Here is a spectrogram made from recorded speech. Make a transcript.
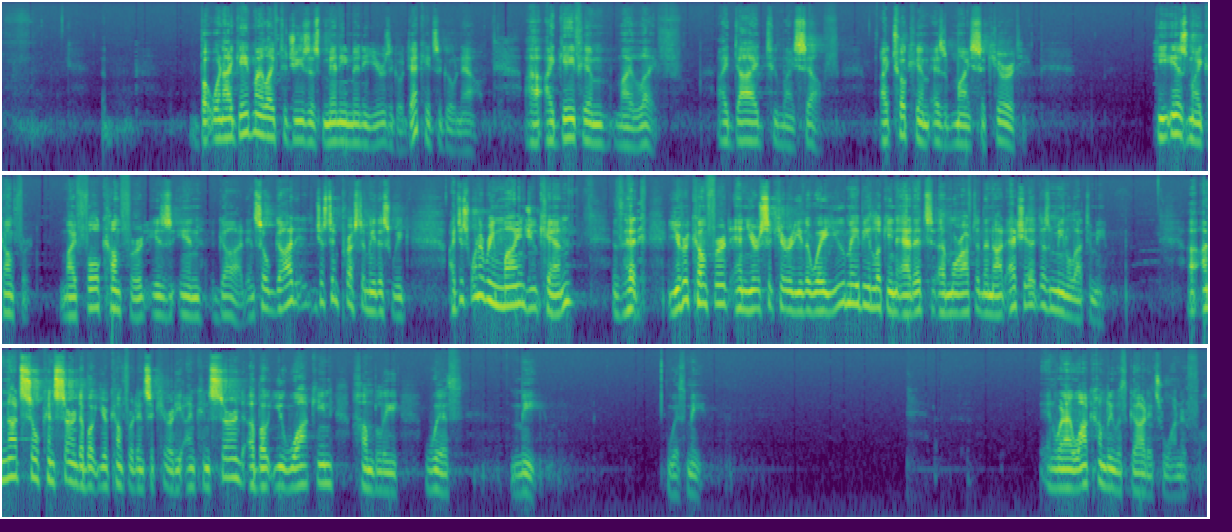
But when I gave my life to Jesus many, many years ago, decades ago now, uh, I gave him my life. I died to myself. I took him as my security. He is my comfort. My full comfort is in God. And so God just impressed on me this week I just want to remind you, Ken, that your comfort and your security, the way you may be looking at it uh, more often than not, actually, that doesn't mean a lot to me. Uh, I'm not so concerned about your comfort and security. I'm concerned about you walking humbly with me. With me. And when I walk humbly with God, it's wonderful.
